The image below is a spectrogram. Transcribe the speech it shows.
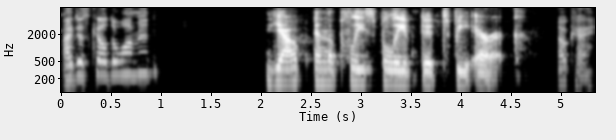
"I just killed a woman." Yep. And the police believed it to be Eric. Okay.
